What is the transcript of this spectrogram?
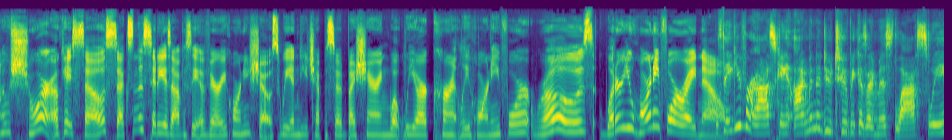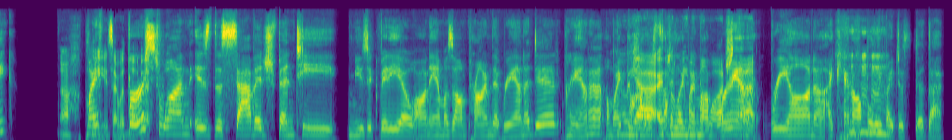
Oh, sure. Okay, so Sex in the City is obviously a very horny show. So we end each episode by sharing what we are currently horny for. Rose, what are you horny for right now? Well, thank you for asking. I'm going to do two because I missed last week. Oh, My please, I would love first one is the Savage Fenty music video on Amazon Prime that Rihanna did. Rihanna? Oh my Oh, god, yeah, I sounded like my mom. Rihanna, that. Rihanna. I cannot believe I just did that.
